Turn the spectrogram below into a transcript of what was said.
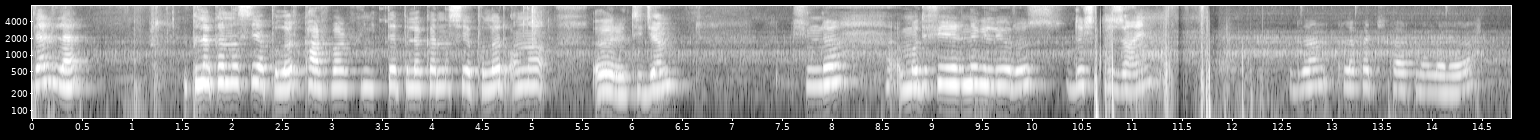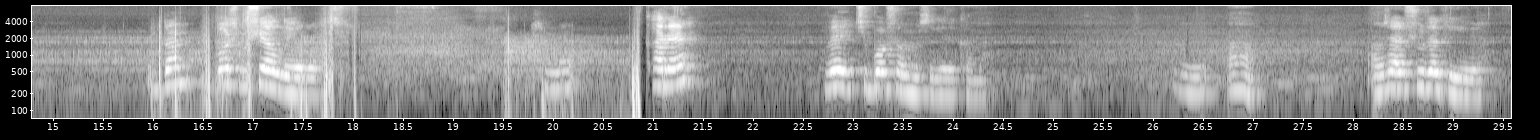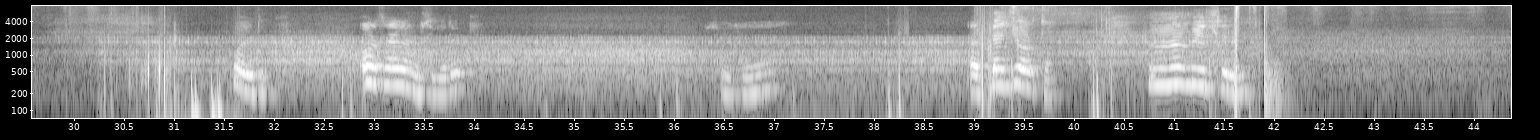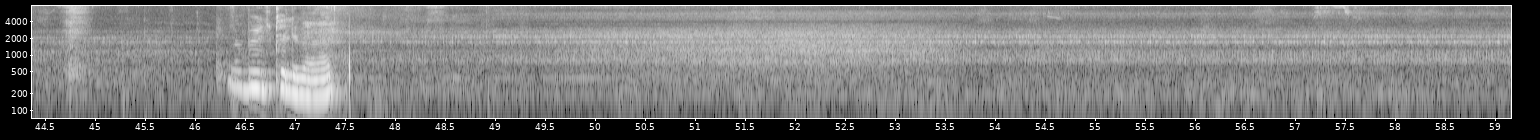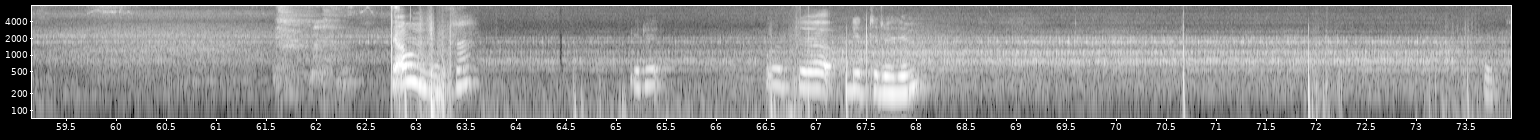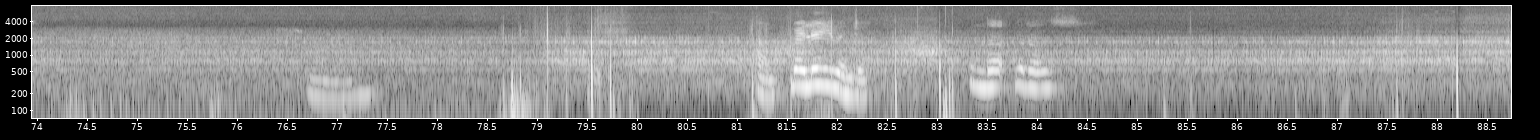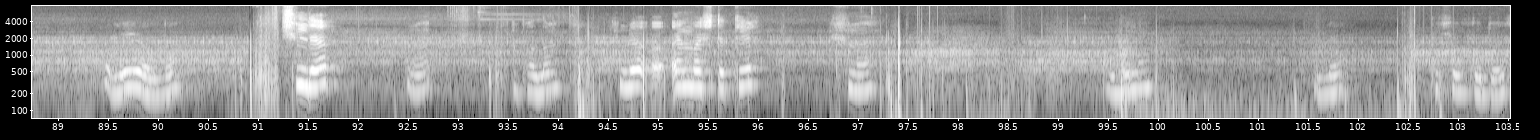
Sizlerle plaka nasıl yapılır, car parking'de plaka nasıl yapılır onu öğreteceğim. Şimdi modifiye yerine geliyoruz. Dış dizayn. Buradan plaka çıkartmaları. Buradan boş bir şey alıyoruz. Şimdi kare ve içi boş olması gerek ama. Ee, Aha. Mesela şuradaki gibi koyduk. Ortaya gelmesi gerek. Şöyle. Evet bence orta. Bunu büyütelim. Büyütelim hemen. Ya olmuyorsa geri ortaya getirelim. Evet. Hmm. Tamam. Böyle iyi bence. Bunda biraz Böyle iyi oldu. Şimdi bunu yapalım. Şimdi en baştaki şunu bunu böyle küçülteceğiz.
